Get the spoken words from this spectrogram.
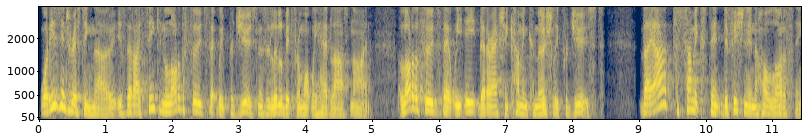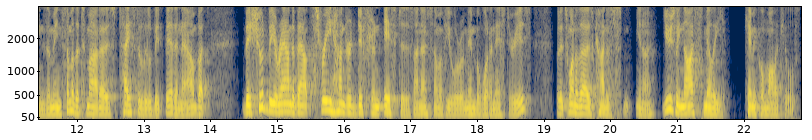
What is interesting, though, is that I think in a lot of the foods that we produce, and this is a little bit from what we had last night, a lot of the foods that we eat that are actually coming commercially produced, they are to some extent deficient in a whole lot of things. I mean, some of the tomatoes taste a little bit better now, but there should be around about 300 different esters. I know some of you will remember what an ester is, but it's one of those kind of, you know, usually nice smelly chemical molecules.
